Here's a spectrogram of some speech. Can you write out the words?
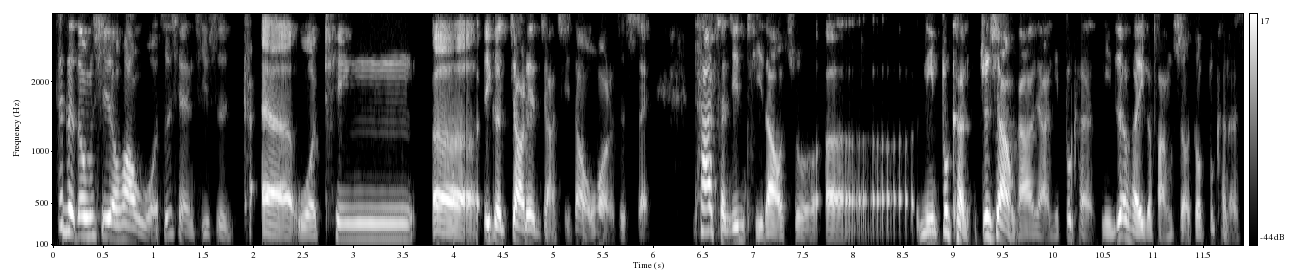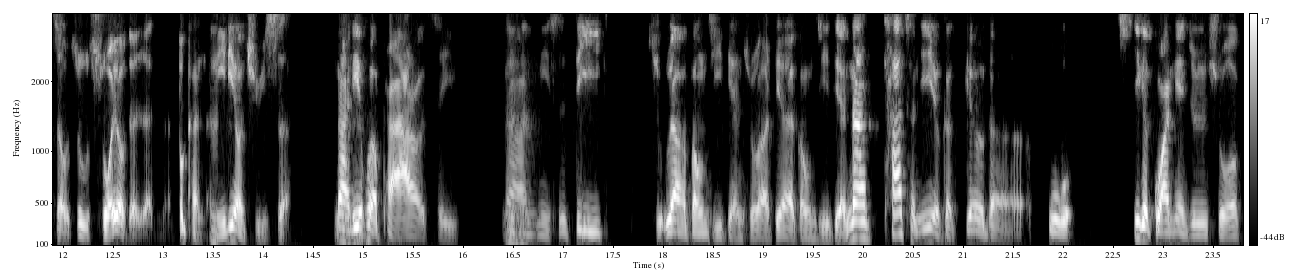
这个东西的话，我之前其实看，呃，我听呃一个教练讲起，但我忘了是谁。他曾经提到说，呃，你不可能，就像我刚刚讲，你不可能，你任何一个防守都不可能守住所有的人的，不可能，你一定有取舍，那一定会有 priority，那你是第一主要攻击点，主要第二攻击点。那他曾经有个第二个我一个观念就是说，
